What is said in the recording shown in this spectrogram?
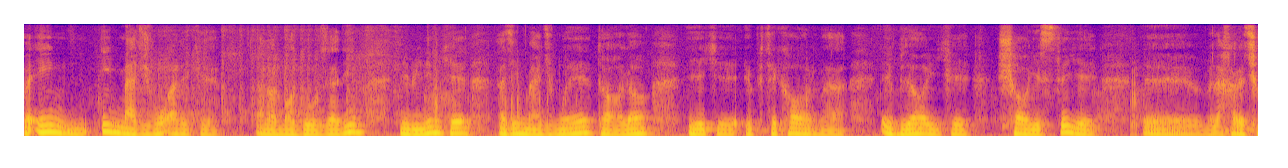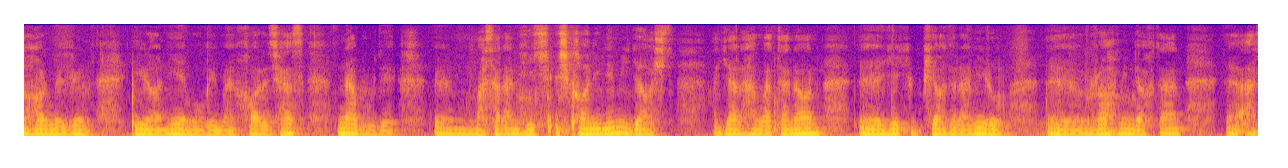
و این این مجموعه که الان ما دور زدیم می‌بینیم که از این مجموعه تا حالا یک ابتکار و ابداعی که شایسته بالاخره چهار میلیون ایرانی مقیم خارج هست نبوده. مثلا هیچ اشکالی نمی داشت اگر هموطنان یک پیاده روی رو راه مینداختن از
